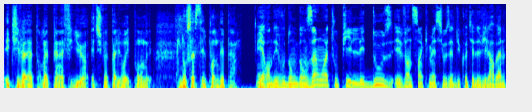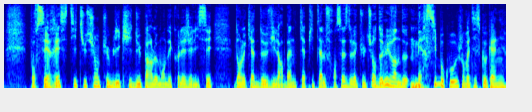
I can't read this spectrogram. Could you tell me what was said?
et qui va t'en mettre plein la figure et tu vas pas lui répondre. Donc ça c'était le point de départ. Et rendez-vous donc dans un mois tout pile, les 12 et 25 mai, si vous êtes du côté de Villeurbanne, pour ces restitutions publiques du Parlement des collèges et lycées dans le cadre de Villeurbanne, capitale française de la culture 2022. Merci beaucoup, Jean-Baptiste Cocagne.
